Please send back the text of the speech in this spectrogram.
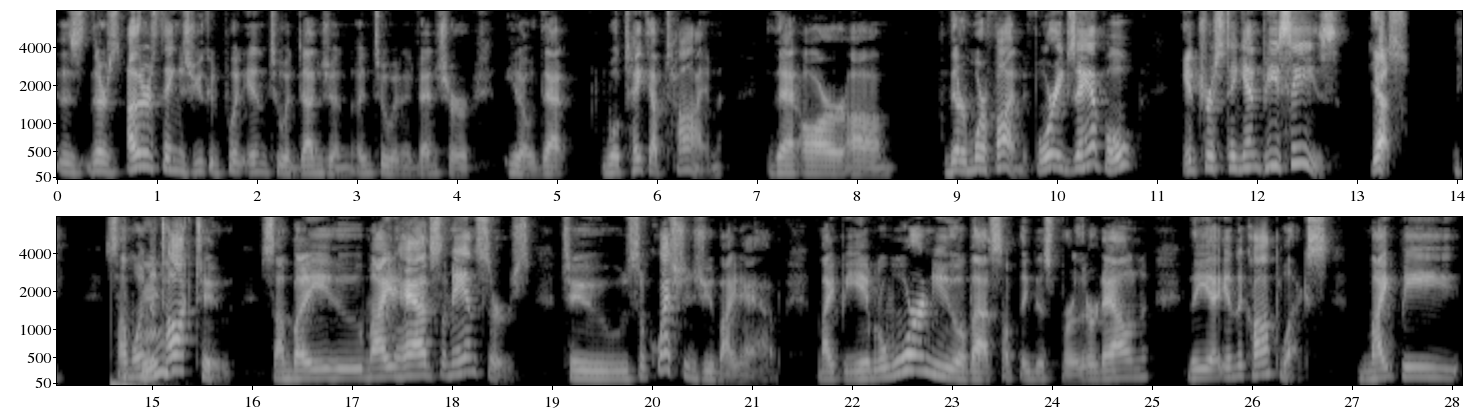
is there's other things you can put into a dungeon, into an adventure, you know, that will take up time that are um that are more fun. For example, interesting NPCs. Yes. Someone Hmm. to talk to, somebody who might have some answers to some questions you might have, might be able to warn you about something that's further down the uh, in the complex, might be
